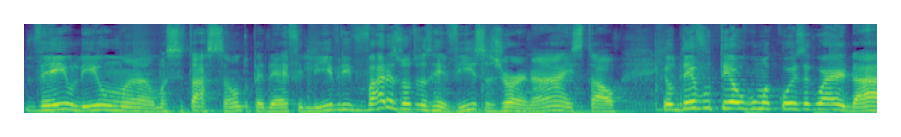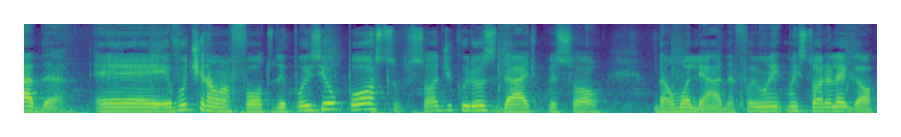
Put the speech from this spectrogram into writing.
veio ali uma, uma citação do PDF livre e várias outras revistas, jornais tal. Eu devo ter alguma coisa guardada. É, eu vou tirar uma foto depois e eu posto, só de curiosidade pro pessoal dar uma olhada. Foi uma, uma história legal.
